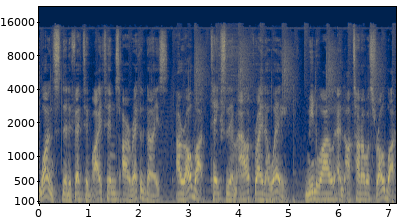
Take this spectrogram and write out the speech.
Once the defective items are recognized, a robot takes them out right away. Meanwhile, an autonomous robot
